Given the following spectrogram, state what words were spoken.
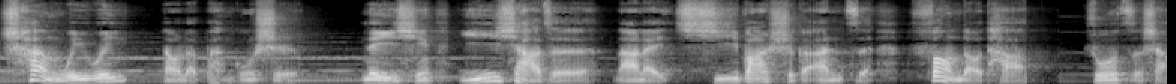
颤巍巍到了办公室，内勤一下子拿来七八十个案子放到他桌子上，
